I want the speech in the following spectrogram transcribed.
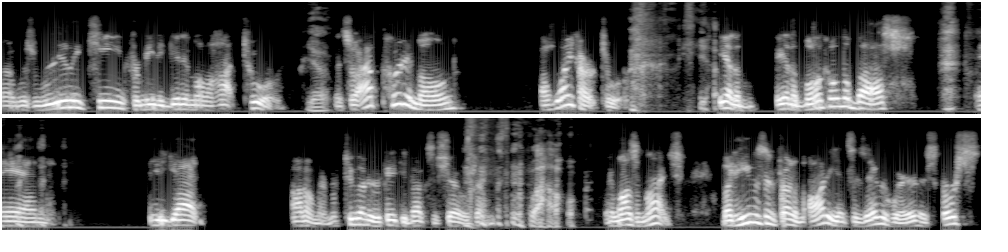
uh, was really keen for me to get him on a hot tour, Yeah. and so I put him on a White Heart tour. Yeah. He had a he had a bunk on the bus, and he got I don't remember two hundred and fifty bucks a show or something. wow. It wasn't much, but he was in front of audiences everywhere. And his first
